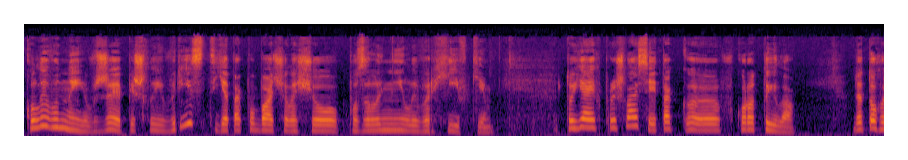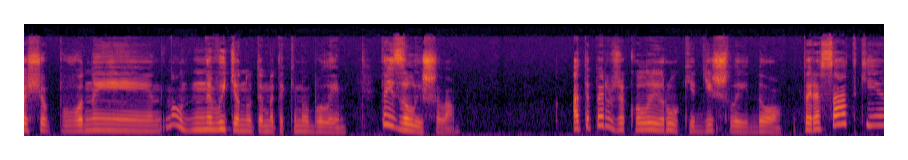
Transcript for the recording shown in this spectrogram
Коли вони вже пішли в ріст, я так побачила, що позеленіли верхівки, то я їх пройшлася і так е, вкоротила для того, щоб вони ну, не витягнутими такими були, та й залишила. А тепер, вже коли руки дійшли до пересадки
